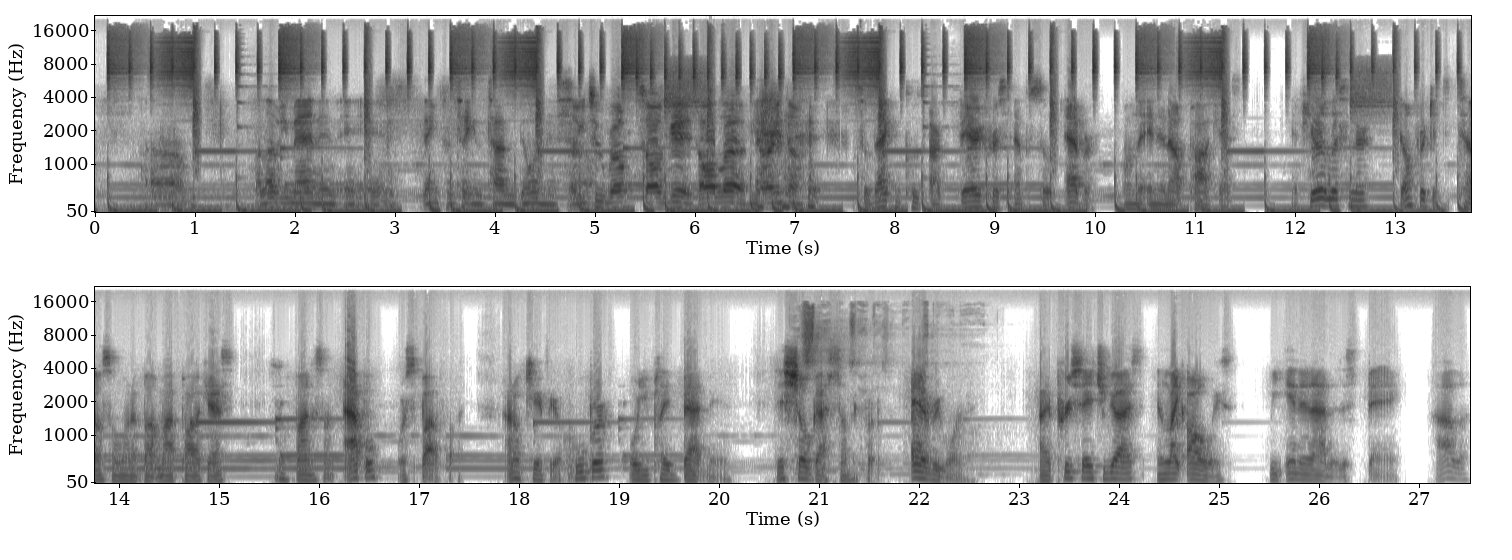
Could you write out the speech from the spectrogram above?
I love you, man, and, and, and thank you for taking the time to doing this. So you too, bro. It's all good. It's all love. You already know. So that concludes our very first episode ever on the In and Out podcast. If you're a listener, don't forget to tell someone about my podcast. You can find us on Apple or Spotify. I don't care if you're a hooper or you play Batman. This show got something for everyone. I appreciate you guys, and like always, we in and out of this thing. Holla.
